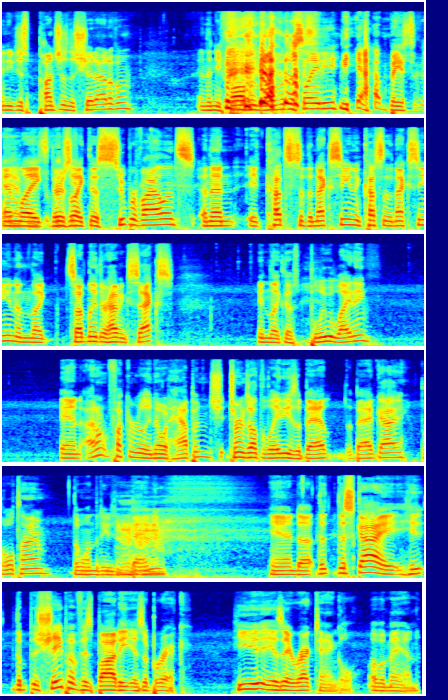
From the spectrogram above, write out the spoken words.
and he just punches the shit out of them, and then he falls in love with this lady. yeah, basically. and yeah, like basically. there's like this super violence and then it cuts to the next scene and cuts to the next scene and like suddenly they're having sex in like this blue lighting and i don't fucking really know what happened she, turns out the lady's a bad the bad guy the whole time the one that he was Mhm. banging and uh, th- this guy he, the, the shape of his body is a brick he is a rectangle of a man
